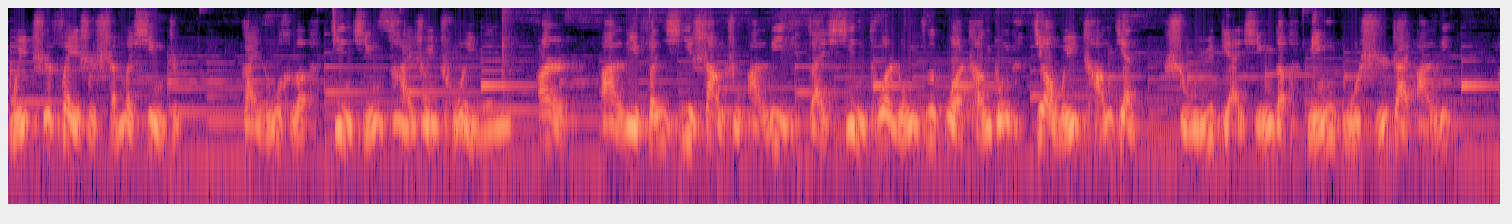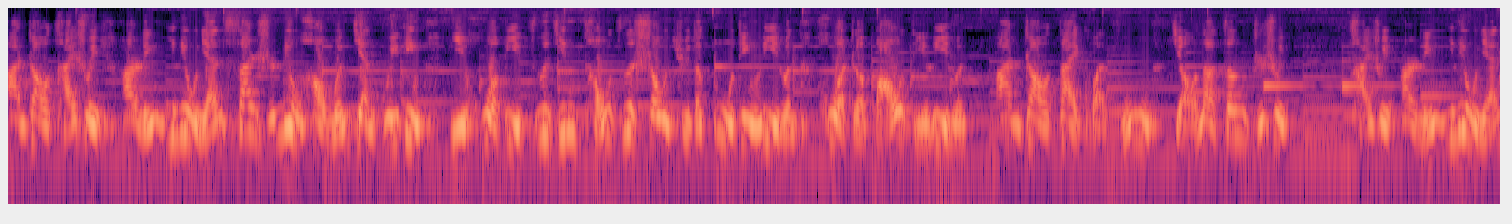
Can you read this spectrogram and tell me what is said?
维持费是什么性质？该如何进行财税处理？二、案例分析。上述案例在信托融资过程中较为常见，属于典型的名股实债案例。按照财税二零一六年三十六号文件规定，以货币资金投资收取的固定利润或者保底利润，按照贷款服务缴纳增值税。财税二零一六年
